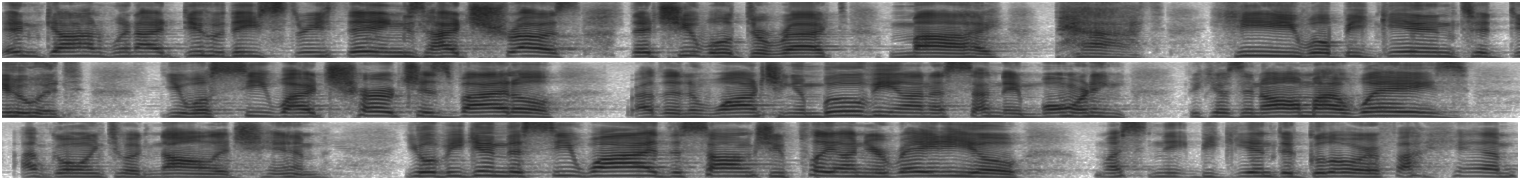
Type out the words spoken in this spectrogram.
And God, when I do these three things, I trust that you will direct my path. He will begin to do it. You will see why church is vital rather than watching a movie on a Sunday morning, because in all my ways, I'm going to acknowledge Him. You'll begin to see why the songs you play on your radio must begin to glorify Him,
